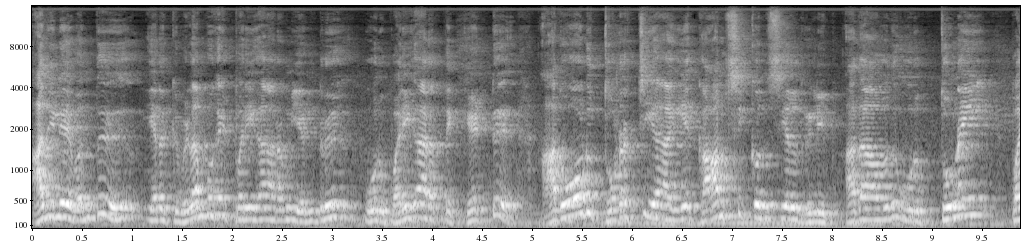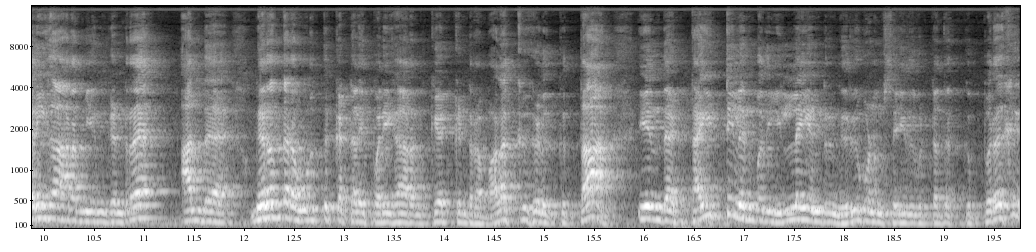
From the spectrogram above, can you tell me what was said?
அதிலே வந்து எனக்கு விளம்புகை பரிகாரம் என்று ஒரு பரிகாரத்தை கேட்டு அதோடு தொடர்ச்சியாகிய கான்சிக்வன்சியல் ரிலீஃப் அதாவது ஒரு துணை பரிகாரம் என்கின்ற அந்த நிரந்தர உறுத்துக்கட்டளை பரிகாரம் கேட்கின்ற வழக்குகளுக்குத்தான் இந்த டைட்டில் என்பது இல்லை என்று நிரூபணம் செய்துவிட்டதற்கு பிறகு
